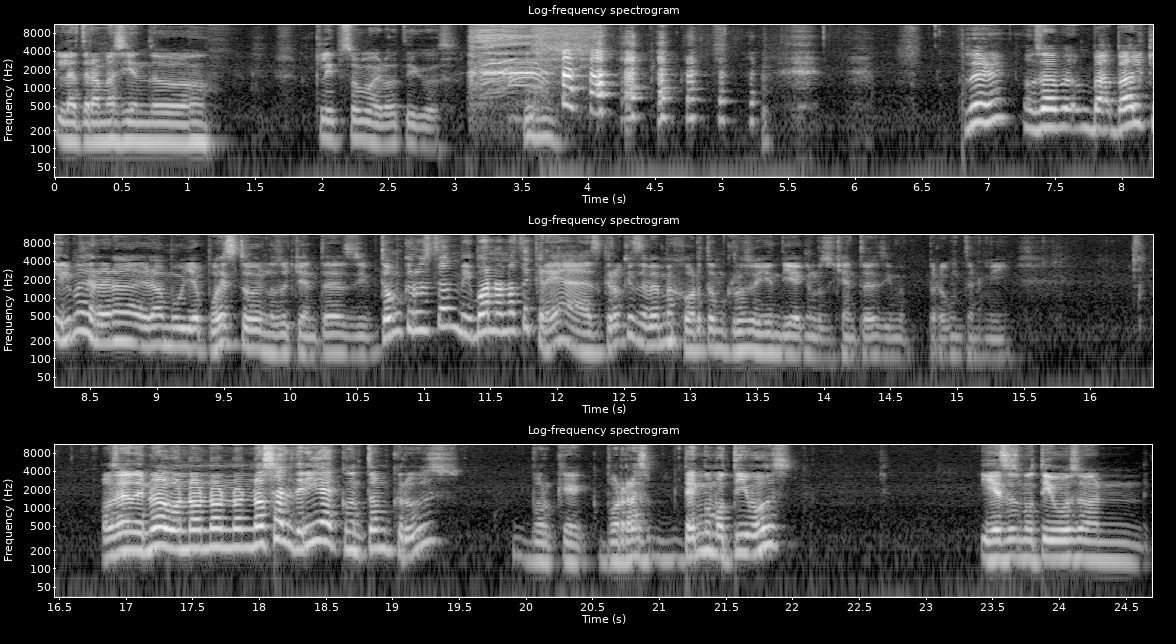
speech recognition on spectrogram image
La trama siendo. Clips homoeróticos. Sí, o sea, Va- Val Kilmer era, era muy apuesto en los ochentas y Tom Cruise también, bueno, no te creas, creo que se ve mejor Tom Cruise hoy en día que en los ochentas y me preguntan a mí. O sea, de nuevo, no, no, no, no saldría con Tom Cruise porque por tengo motivos y esos motivos son...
